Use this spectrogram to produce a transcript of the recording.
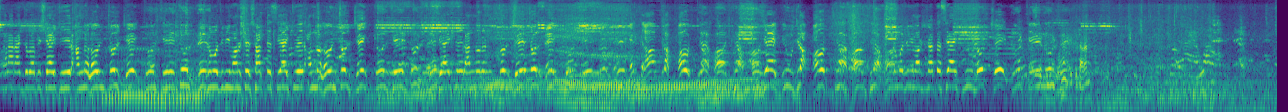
সারা রাজ্যব্যাপী সিআইটির আন্দোলন চলছে। চলছে চলবে। শ্রমজীবী মানুষের স্বার্থে সিআইটি এর আন্দোলন চলছে। চলছে চলবে। সিআইটি এর আন্দোলন চলছে চলবে। চলছে চলবে। ইনকলাব জিন্দাবাদ জিন্দাবাদ জিন্দাবাদ সিআইটি জিন্দাবাদ জিন্দাবাদ জিন্দাবাদ শ্রমজীবী মানুষের স্বার্থে সিআইটি লড়ছে। লড়ছে লড়ছে।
